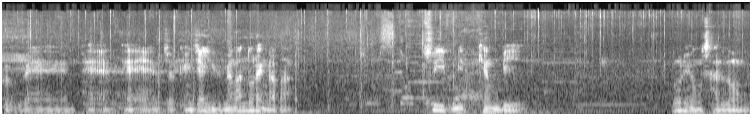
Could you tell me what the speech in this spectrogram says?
pam, pam, pam. 팸프램 팸팸 저 굉장히 유명한 노래인가봐 수입 및 경비 노래용 살롱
